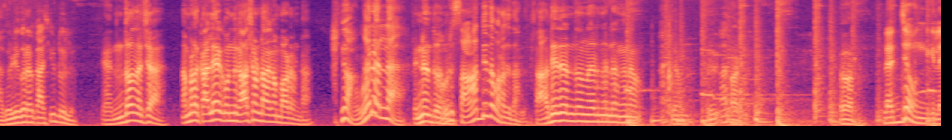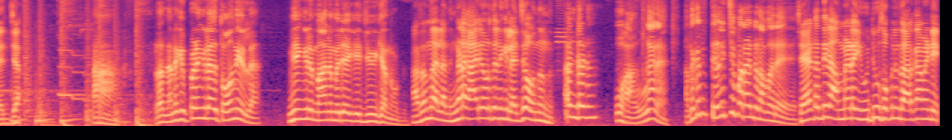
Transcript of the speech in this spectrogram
അതൊഴി കുറെ കാശ് കിട്ടുമല്ലോ. എന്തോന്ന് വെച്ചാ നമ്മളെ കലയൊക്കെ ഒന്ന് കാശുണ്ടാക്കാൻ പാടുണ്ട? അയ്യോ അങ്ങനല്ല. പിന്നെന്തോ ഒരു സാധ്യത പറഞ്ഞതാണ്. സാധ്യത എന്തോന്നായിരുന്നില്ല അങ്ങനെ. ലജ്ജ ഒന്നിക്ക് ലജ്ജ. ആ. എടാ നിനക്ക് ഇപ്പോഴെങ്കിലും അത് തോന്നിയല്ല? ഇനിയെങ്കിലും മാനമര്യാദയ്ക്ക് ജീവിക്കാൻ നോക്ക്. അതൊന്നും അല്ല നിങ്ങളുടെ കാര്യം ഓർത്ത് എനിക്ക് ലജ്ജ ഒന്നെന്ന് എന്താണ്? ഓ അങ്ങനെ. അതൊക്കെ നീ തെളിച്ച് പറയണ്ടടാ മോനെ. ചേട്ടത്തിന്റെ അമ്മയുടെ യൂട്യൂബ് സ്വപ്നം തകർക്കാൻ വേണ്ടി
